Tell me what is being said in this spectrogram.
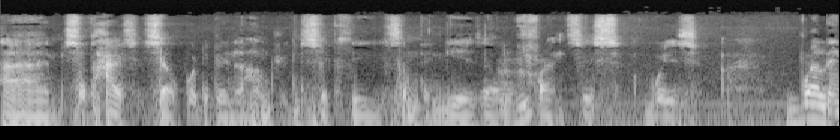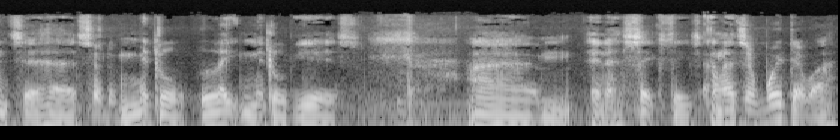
Um, so the house itself would have been 160 something years old. Frances was well into her sort of middle, late middle years, um, in her 60s, and as a widower,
